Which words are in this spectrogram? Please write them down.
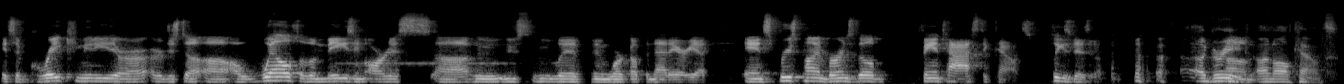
It's a great community. There are, are just a, a, wealth of amazing artists uh, who, who live and work up in that area. And Spruce Pine, Burnsville, fantastic towns. Please visit them. Agreed um, on all counts.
